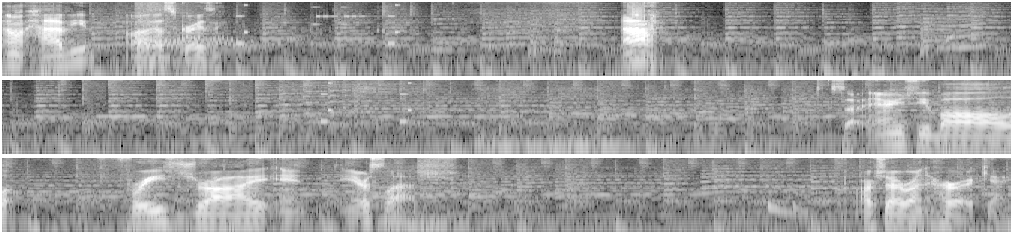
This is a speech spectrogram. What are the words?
I don't have you? Oh, that's crazy. Ah! So, Energy Ball, Freeze Dry, and Air Slash. Or should I run Hurricane?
